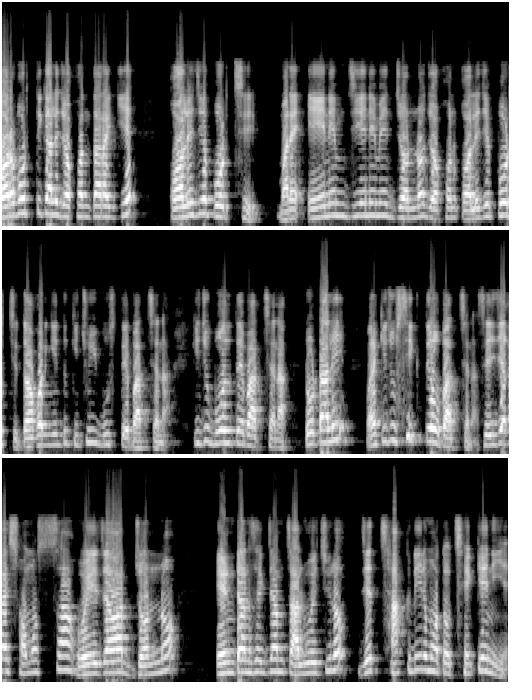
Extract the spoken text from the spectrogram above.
পরবর্তীকালে যখন তারা গিয়ে কলেজে পড়ছে মানে এএনএম জিএনএম এর জন্য যখন কলেজে পড়ছে, তখন কিন্তু কিছুই বুঝতে পারছে না, কিছু বলতে পারছে না টোটালি মানে কিছু শিখতেও পারছে না। সেই জায়গায় সমস্যা হয়ে যাওয়ার জন্য এন্ট্রান্স এক্সাম চালু হয়েছিল যে ছাকরির মতো ছেঁকে নিয়ে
